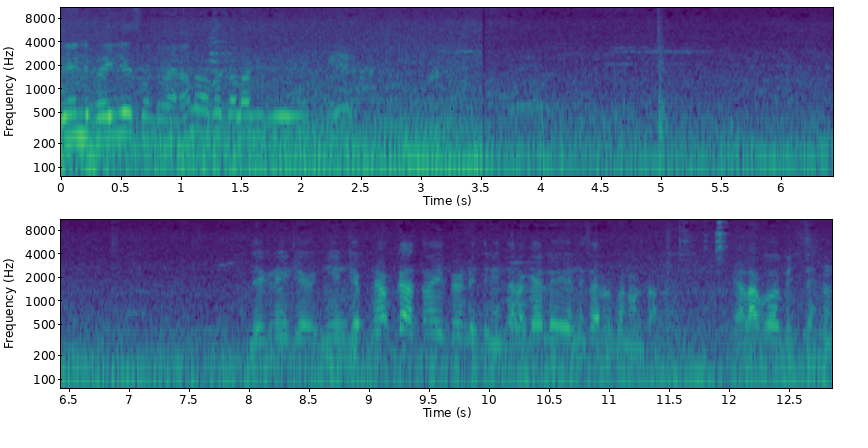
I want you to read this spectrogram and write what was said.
ఇదేంటి ఫ్రై చేసుకుంటామేనా లేకపోతే అలాగే ఇది? నీకు నీకు నేను చెప్పినప్పుడు అర్థమైపోయింది. నేను తలకాయలు ఎన్నిసార్లు కొని ఉంటాను ఎలా కోపించాను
